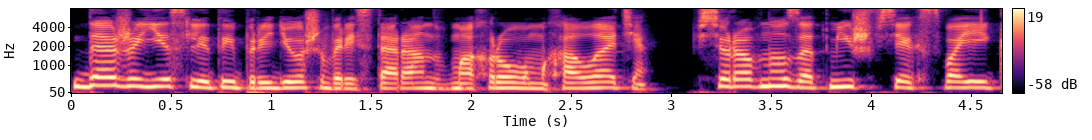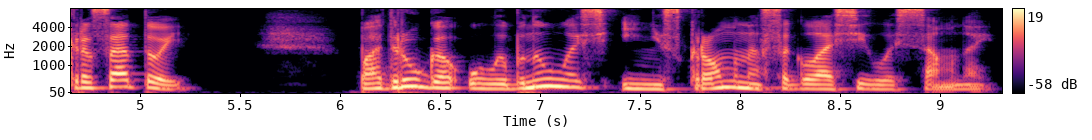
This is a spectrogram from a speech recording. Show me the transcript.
Даже если ты придешь в ресторан в махровом халате, все равно затмишь всех своей красотой. Подруга улыбнулась и нескромно согласилась со мной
